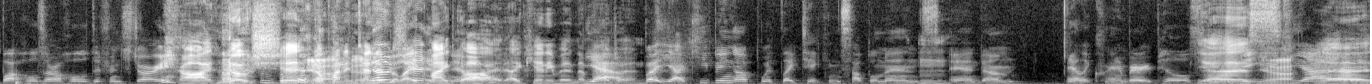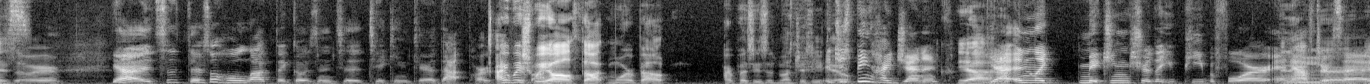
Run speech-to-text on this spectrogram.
buttholes are a whole different story. God, no shit. no Yeah, pun yeah. intended, No but like, shit, my yeah. God, I can't even imagine. yeah, imagine. but yeah, keeping up with like taking supplements Mm. and um yeah, like cranberry pills. so Yes. don't Yeah. get UTIs Yes. or yeah, it's a, there's a whole lot that goes into taking care of that part. I of wish your we all thought more about our pussies as much as you do. It's just being hygienic. yeah. Yeah, and like making sure that you pee before and And after after, sex.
